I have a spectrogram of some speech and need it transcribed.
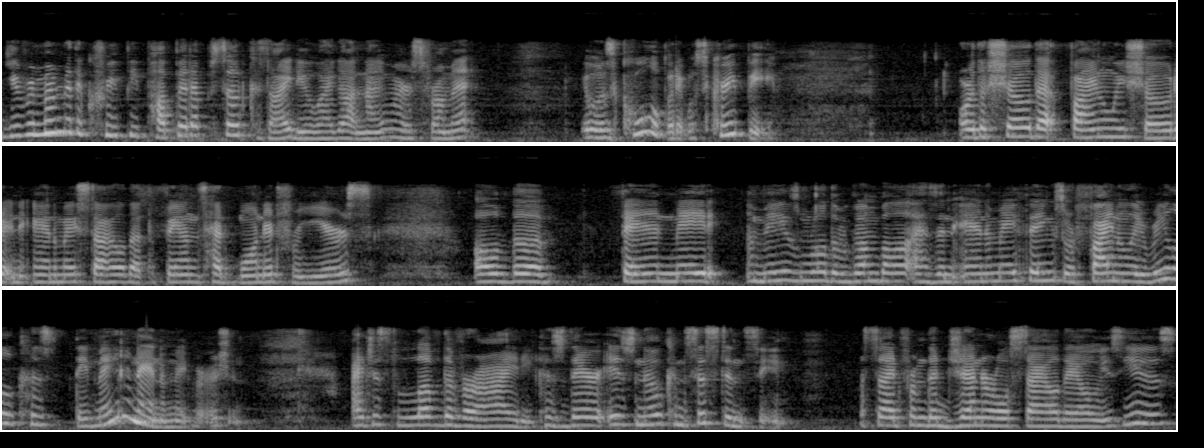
You remember the creepy puppet episode? Because I do, I got nightmares from it. It was cool, but it was creepy or the show that finally showed an anime style that the fans had wanted for years. All of the fan made Amazing World of Gumball as an anime things were finally real because they made an anime version. I just love the variety because there is no consistency. Aside from the general style they always use,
